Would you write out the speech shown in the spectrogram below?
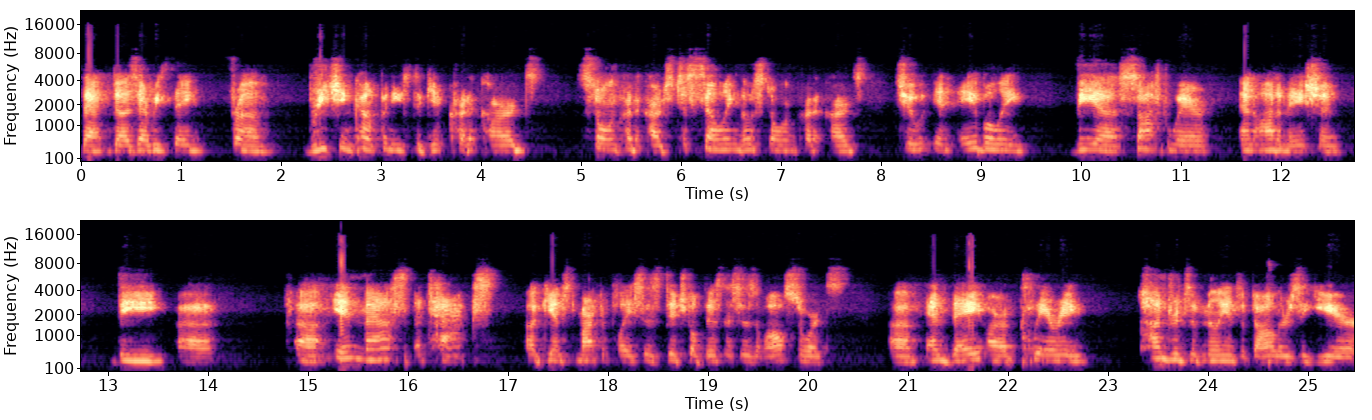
that does everything from breaching companies to get credit cards, stolen credit cards, to selling those stolen credit cards, to enabling via software and automation the uh, uh, in mass attacks against marketplaces, digital businesses of all sorts, um, and they are clearing hundreds of millions of dollars a year,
